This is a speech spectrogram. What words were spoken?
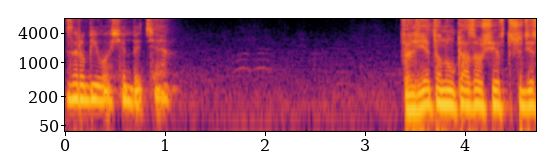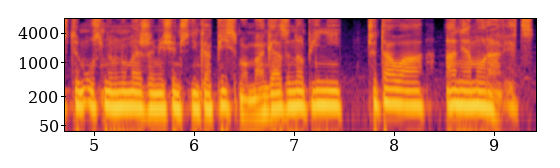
zrobiło się bycie. Felieton ukazał się w 38 numerze miesięcznika Pismo. Magazyn opinii czytała Ania Morawiec.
